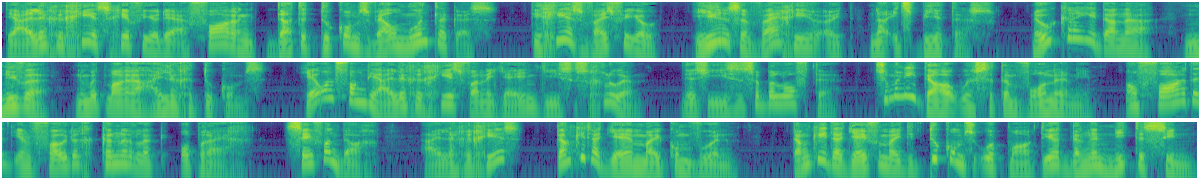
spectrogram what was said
Die Heilige Gees gee vir jou die ervaring dat 'n toekoms wel moontlik is. Die Gees wys vir jou hier is 'n weg hieruit na iets beters. Nou hoe kry jy dan 'n nuwe, noem dit maar 'n heilige toekoms? Jy ontvang die Heilige Gees wanneer jy in Jesus glo. Dis Jesus se belofte. So moenie daaroor sit en wonder nie. Aanvaar dit eenvoudig kinderlik opreg. Sê vandag, Heilige Gees, dankie dat jy in my kom woon. Dankie dat jy vir my die toekoms oopmaak deur dinge nie te sien.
